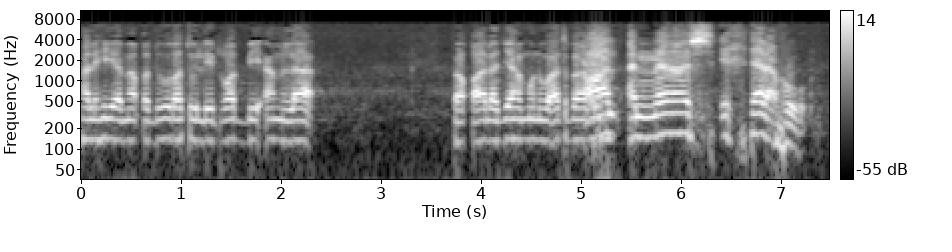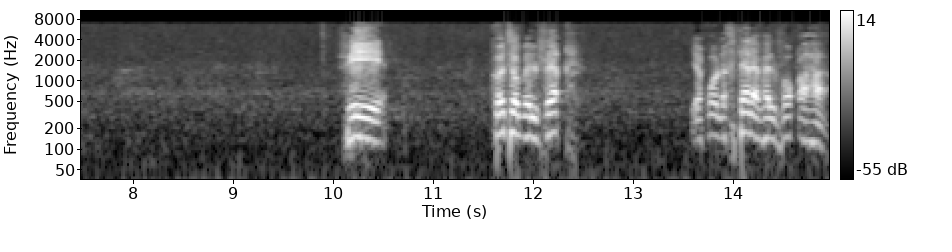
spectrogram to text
هل هي مقدورة للرب أم لا؟ فقال جهم وأتباعه قال الناس اختلفوا في كتب الفقه. يقول اختلف الفقهاء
